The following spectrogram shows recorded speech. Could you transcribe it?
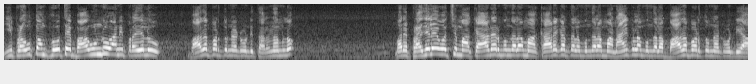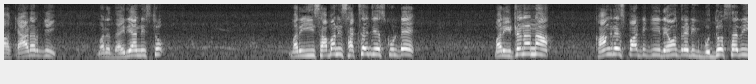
ఈ ప్రభుత్వం పోతే బాగుండు అని ప్రజలు బాధపడుతున్నటువంటి తరుణంలో మరి ప్రజలే వచ్చి మా క్యాడర్ ముందల మా కార్యకర్తల ముందల మా నాయకుల ముందల బాధపడుతున్నటువంటి ఆ క్యాడర్కి మరి ధైర్యాన్ని ఇస్తూ మరి ఈ సభని సక్సెస్ చేసుకుంటే మరి ఇట్లనన్నా కాంగ్రెస్ పార్టీకి రేవంత్ రెడ్డికి బుద్ధి వస్తుంది?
